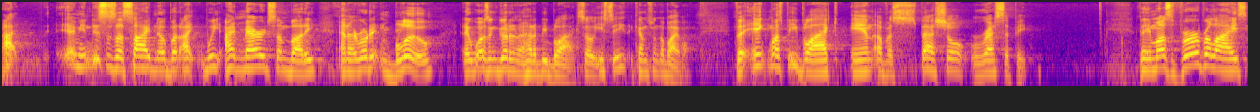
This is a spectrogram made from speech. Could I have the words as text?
I, I mean, this is a side note, but I, we, I married somebody and I wrote it in blue and it wasn't good enough. To be black. So you see, it comes from the Bible. The ink must be black and of a special recipe. They must verbalize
